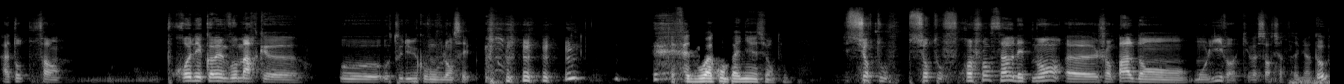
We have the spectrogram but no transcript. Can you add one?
attends, enfin, prenez quand même vos marques euh, au, au tout début quand vous vous lancez. Et faites-vous accompagner surtout. Surtout, surtout. Franchement, ça, honnêtement, euh, j'en parle dans mon livre qui va sortir très bientôt.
